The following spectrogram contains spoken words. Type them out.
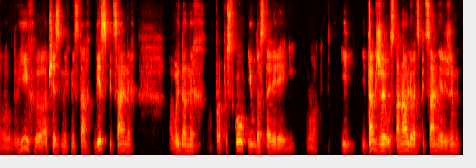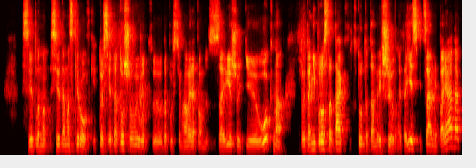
в других общественных местах без специальных выданных пропусков и удостоверений. Вот. И, и также устанавливать специальный режим светло, светомаскировки. То есть это то, что вы, вот, э, допустим, говорят вам, завешивайте окна, то это не просто так кто-то там решил. Это есть специальный порядок,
